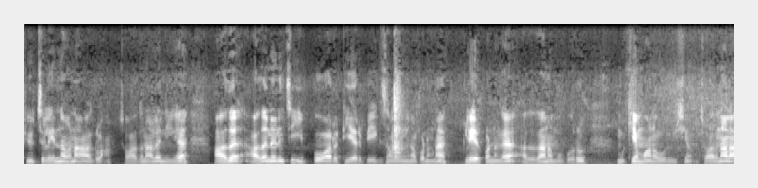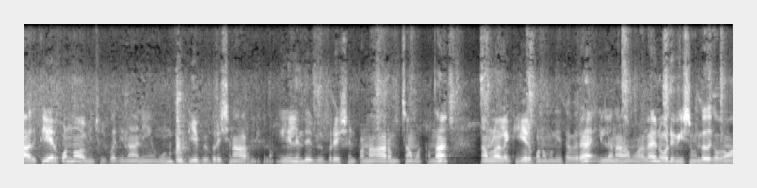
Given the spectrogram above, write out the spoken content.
ஃப்யூச்சரில் என்ன வேணால் ஆகலாம். ஸோ அதனால் நீங்கள் அதை அதை நினச்சி இப்போ வர டிஆர்பி எக்ஸாம் நீங்கள் என்ன பண்ணுங்கன்னா கிளியர் பண்ணுங்கள் அதுதான் நமக்கு ஒரு முக்கியமான ஒரு விஷயம். ஸோ அதனால் அது கிளியர் பண்ணோம் அப்படின்னு சொல்லி பார்த்தீங்கன்னா நீங்கள் முன்கூட்டியே ப்ரிப்பரேஷன் ஆரம்பிக்கணும். இதுலேருந்தே ப்ரிப்பரேஷன் பண்ண ஆரம்பித்தா மட்டும்தான் நம்மளால் கிளியர் பண்ண முடியும் தவிர இல்லைனா நம்மளால் நோட்டிஃபிகேஷன் வந்ததுக்கப்புறம்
